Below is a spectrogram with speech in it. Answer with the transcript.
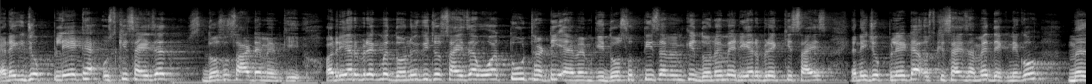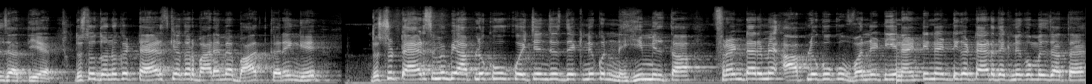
यानी कि जो प्लेट है, उसकी साइज़ है 260 सौ mm की और रियर ब्रेक में दोनों की जो साइज़ है, वो है 230 थर्टी mm की। 230 सौ mm की दोनों में रियर ब्रेक की साइज़ यानी जो प्लेट है, उसकी साइज़ हमें देखने को मिल जाती है। दोस्तों, दोनों के टायर्स के अगर बारे में बात करेंगे, दोस्तों टायर्स में भी आप लोगों को कोई चेंजेस देखने को नहीं मिलता। फ्रंट टायर में आप लोगों को 180 1990 का टायर देखने को मिल जाता है।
